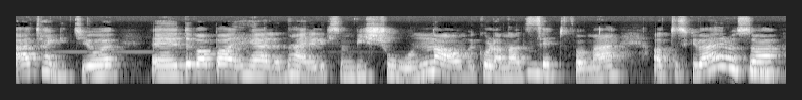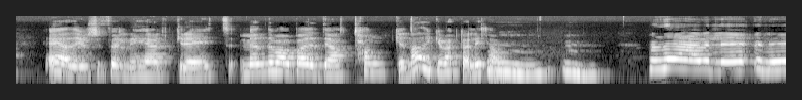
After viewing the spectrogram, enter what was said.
jeg tenkte jo eh, Det var bare hele den her liksom, visjonen da, om hvordan jeg hadde sett for meg at det skulle være. Og så er det jo selvfølgelig helt greit. Men det var bare det at tanken hadde ikke vært der, liksom. Mm, mm. Men det er veldig, veldig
